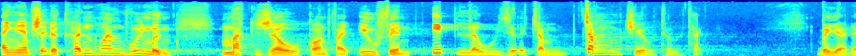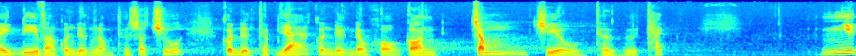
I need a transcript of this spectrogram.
anh em sẽ được hân hoan vui mừng, mặc dầu còn phải yêu phiền ít lâu giữa trăm, trăm triệu thử thách. Bây giờ đây đi vào con đường lòng thương xót Chúa, con đường thập giá, con đường đau khổ, còn trăm triệu thử thách. Nhưng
